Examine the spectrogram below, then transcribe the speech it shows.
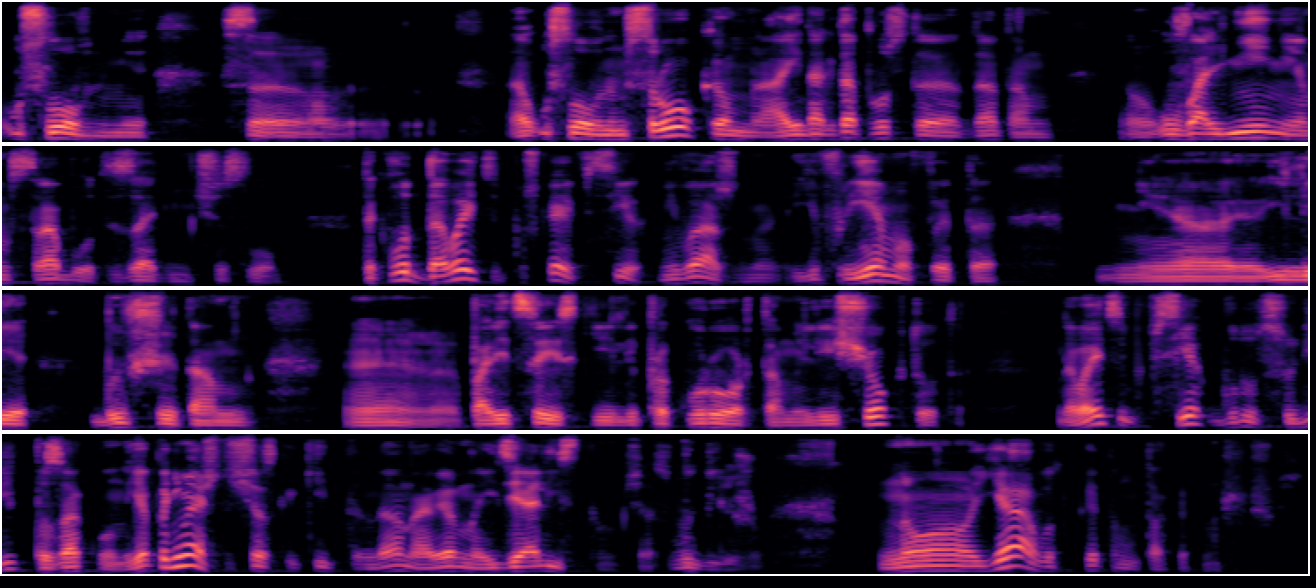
условными с, Э, условным сроком, а иногда просто да, там, увольнением с работы задним числом. Так вот, давайте, пускай всех, неважно, Ефремов это э, или бывший там э, полицейский или прокурор там или еще кто-то, давайте всех будут судить по закону. Я понимаю, что сейчас какие-то, да, наверное, идеалистом сейчас выгляжу, но я вот к этому так отношусь.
